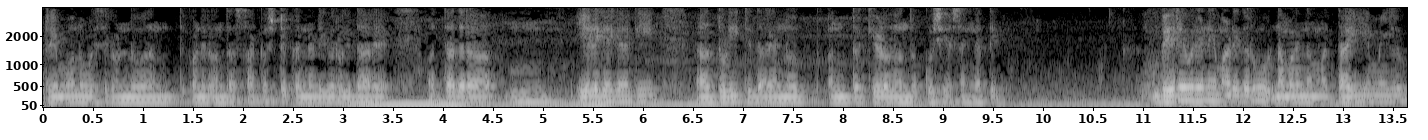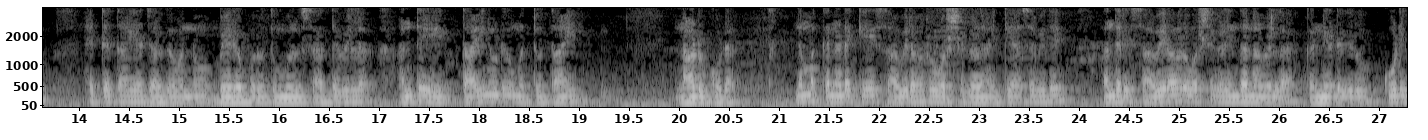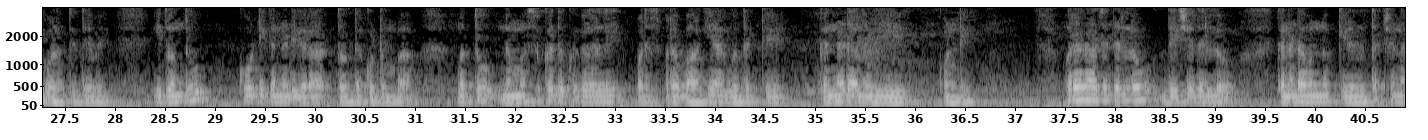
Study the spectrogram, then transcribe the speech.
ಪ್ರೇಮವನ್ನು ಉಳಿಸಿಕೊಂಡು ಕೊಂಡಿರುವಂಥ ಸಾಕಷ್ಟು ಕನ್ನಡಿಗರು ಇದ್ದಾರೆ. ಮತ್ತು ಅದರ ಏಳಿಗೆಗಾಗಿ ತುಡಿಯುತ್ತಿದ್ದಾರೆ ಅನ್ನೋ, ಅಂತ ಕೇಳೋದೊಂದು ಖುಷಿಯ ಸಂಗತಿ. ಬೇರೆಯವರೇನೇ ಮಾಡಿದರೂ ನಮಗೆ ನಮ್ಮ ತಾಯಿಯ ಮೇಲೂ, ಹೆತ್ತ ತಾಯಿಯ ಜಾಗವನ್ನು ಬೇರೊಬ್ಬರು ತುಂಬಲು ಸಾಧ್ಯವಿಲ್ಲ. ಅಂತೆಯೇ ತಾಯಿ ನುಡಿ ಮತ್ತು ತಾಯಿ ನಾಡು ಕೂಡ. ನಮ್ಮ ಕನ್ನಡಕ್ಕೆ ಸಾವಿರಾರು ವರ್ಷಗಳ ಇತಿಹಾಸವಿದೆ. ಅಂದರೆ ಸಾವಿರಾರು ವರ್ಷಗಳಿಂದ ನಾವೆಲ್ಲ ಕನ್ನಡಿಗರು ಕೂಡಿ ಬಾಳುತ್ತಿದ್ದೇವೆ. ಇದೊಂದು ಕೋಟಿ ಕನ್ನಡಿಗರ ದೊಡ್ಡ ಕುಟುಂಬ. ಮತ್ತು ನಮ್ಮ ಸುಖ ದುಃಖಗಳಲ್ಲಿ ಪರಸ್ಪರ ಭಾಗಿಯಾಗುವುದಕ್ಕೆ ಕನ್ನಡ ನುಡಿಯೇ ಕೊಂಡಿ. ಹೊರ ರಾಜ್ಯದಲ್ಲೋ ದೇಶದಲ್ಲೋ ಕನ್ನಡವನ್ನು ಕೇಳಿದ ತಕ್ಷಣ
